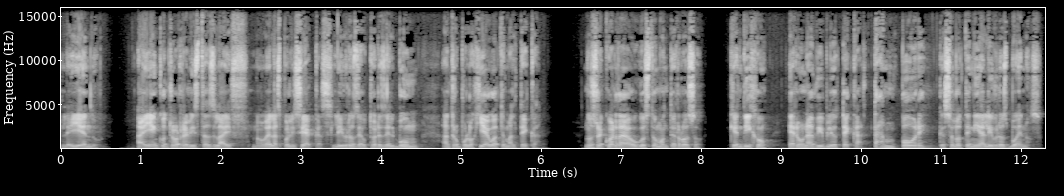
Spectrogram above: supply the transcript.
leyendo. Ahí encontró revistas Life, novelas policíacas, libros de autores del boom, antropología guatemalteca. Nos recuerda a Augusto Monterroso, quien dijo, era una biblioteca tan pobre que solo tenía libros buenos.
